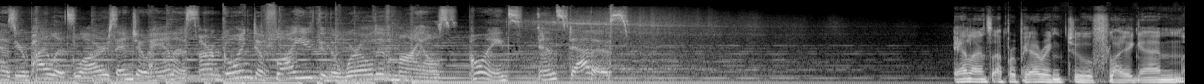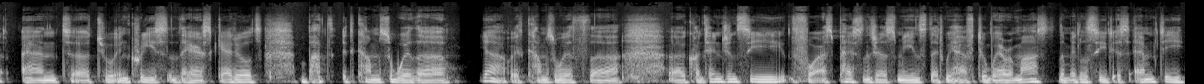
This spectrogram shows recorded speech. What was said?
as your pilots Lars and Johannes are going to fly you through the world of miles, points, and status. Airlines are preparing to fly again and uh, to increase their schedules, but it comes with a yeah, it comes with uh, a contingency for us passengers means that we have to wear a mask. The middle seat is empty.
